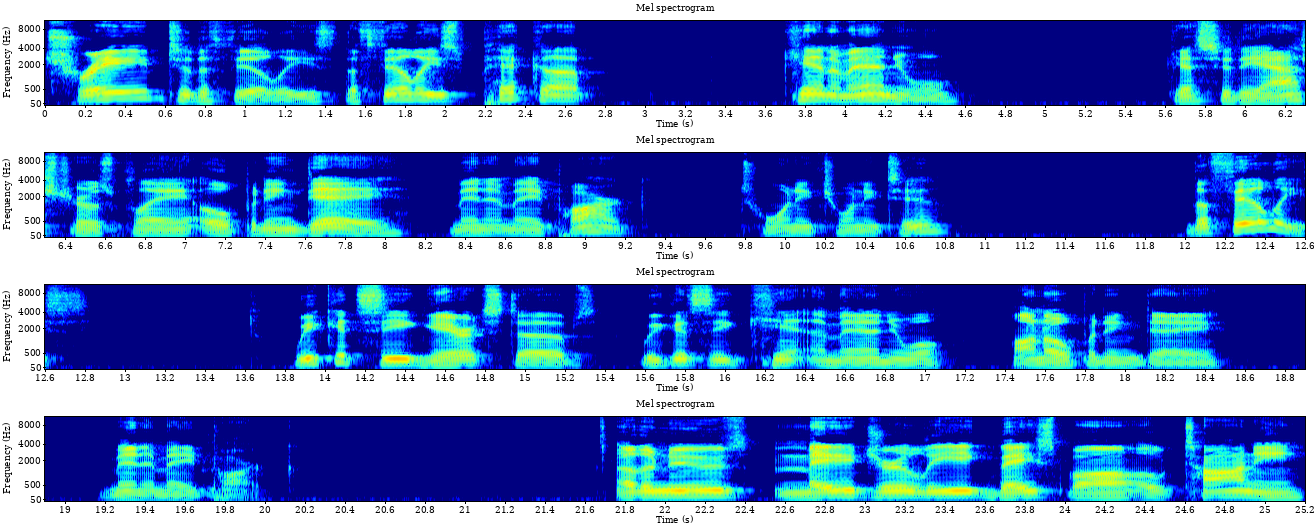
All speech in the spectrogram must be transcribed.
trade to the Phillies. The Phillies pick up Kent Emanuel. Guess who the Astros play opening day, Minute Maid Park, 2022? The Phillies. We could see Garrett Stubbs. We could see Kent Emanuel on opening day, Minute Maid Park. Other news Major League Baseball, Ohtani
